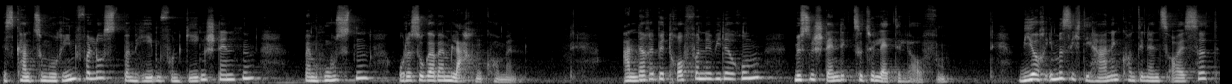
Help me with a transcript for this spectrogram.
Es kann zum Urinverlust beim Heben von Gegenständen, beim Husten oder sogar beim Lachen kommen. Andere Betroffene wiederum müssen ständig zur Toilette laufen. Wie auch immer sich die Harninkontinenz äußert,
